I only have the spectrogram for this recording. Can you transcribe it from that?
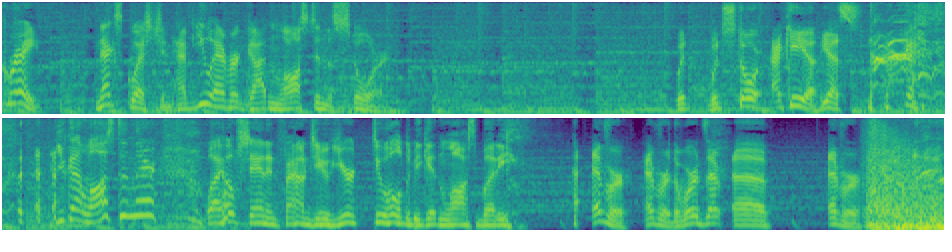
Great. Next question Have you ever gotten lost in the store? which which store? IKEA. Yes. You got lost in there? Well, I hope Shannon found you. You're too old to be getting lost, buddy. ever, ever. The words uh, ever.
